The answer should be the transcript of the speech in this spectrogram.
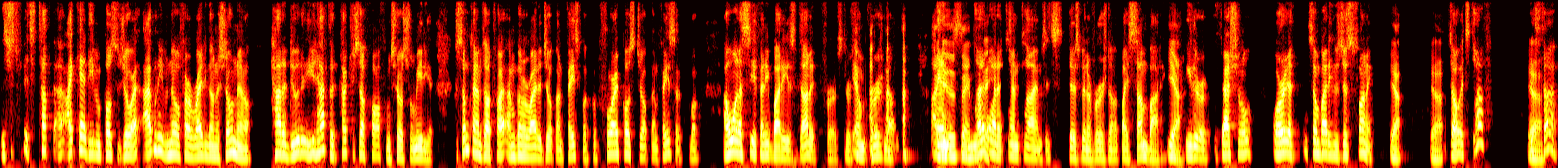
It's just it's tough. I I can't even post a joke. I, I wouldn't even know if I were writing on a show now how to do it. You'd have to cut yourself off from social media. Because sometimes I'll try. I'm going to write a joke on Facebook, but before I post a joke on Facebook, I want to see if anybody has done it first or Yeah. some version of it. I And do the same Nine thing. out of ten times, it's there's been a version of it by somebody, Yeah. either a professional or somebody who's just funny. Yeah. Yeah. So it's tough. It's Yeah. tough.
